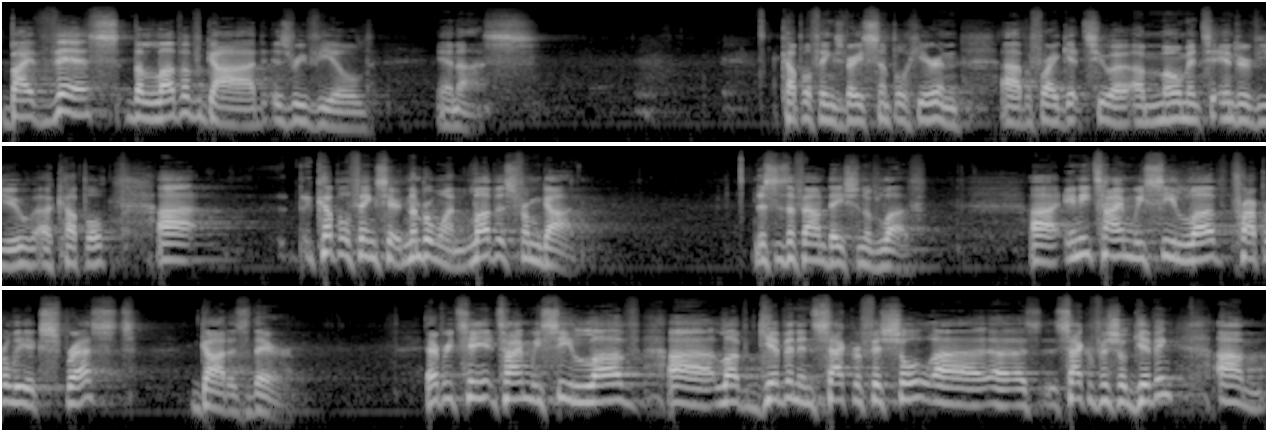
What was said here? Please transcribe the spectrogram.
By this the love of God is revealed in us. Couple things very simple here, and uh, before I get to a, a, moment to interview a couple, uh, a couple things here. Number one, love is from God. This is the foundation of love. Uh, anytime we see love properly expressed, God is there. Every t- time we see love, uh, love given in sacrificial, uh, uh, sacrificial giving, um,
